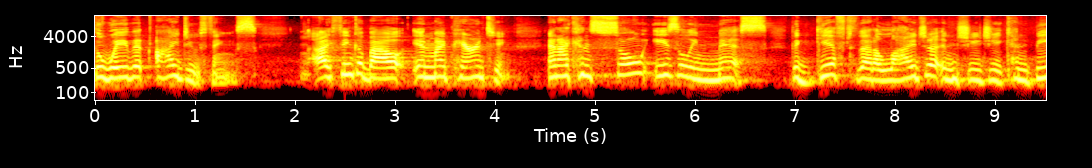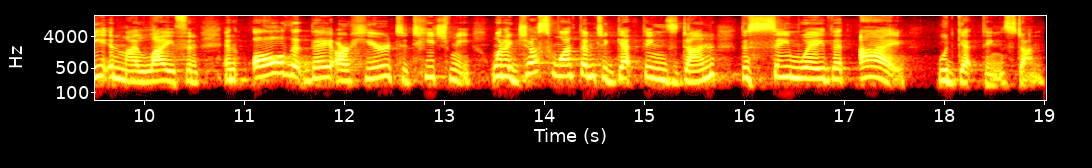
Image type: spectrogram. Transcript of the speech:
the way that I do things. I think about in my parenting, and I can so easily miss the gift that Elijah and Gigi can be in my life and, and all that they are here to teach me when I just want them to get things done the same way that I would get things done.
